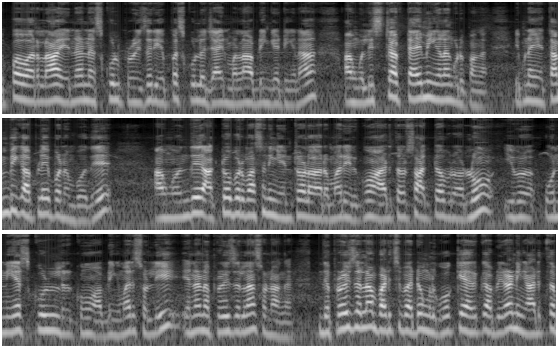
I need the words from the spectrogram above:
எப்போ வரலாம் என்னென்ன ஸ்கூல் ப்ரொவைசர் எப்போ ஸ்கூலில் ஜாயின் பண்ணலாம் அப்படின்னு கேட்டிங்கன்னா அவங்க லிஸ்ட் ஆஃப் டைமிங் எல்லாம் கொடுப்பாங்க. இப்போ நான் என் தம்பிக்கு அப்ளை பண்ணும்போது அவங்க வந்து அக்டோபர் மாதம் நீங்கள் என்ட்ரோல் ஆகிற மாதிரி இருக்கும். அடுத்த வருஷம் அக்டோபர் வரலும் இவ ஒன் இயர் ஸ்கூல் இருக்கும் அப்படிங்கிற மாதிரி சொல்லி என்னென்ன ப்ரொவிசர்லாம் சொன்னாங்க. இந்த ப்ரொவிசர்லாம் படித்து பார்த்து உங்களுக்கு ஓகே இருக்குது அப்படின்னா நீங்கள் அடுத்த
